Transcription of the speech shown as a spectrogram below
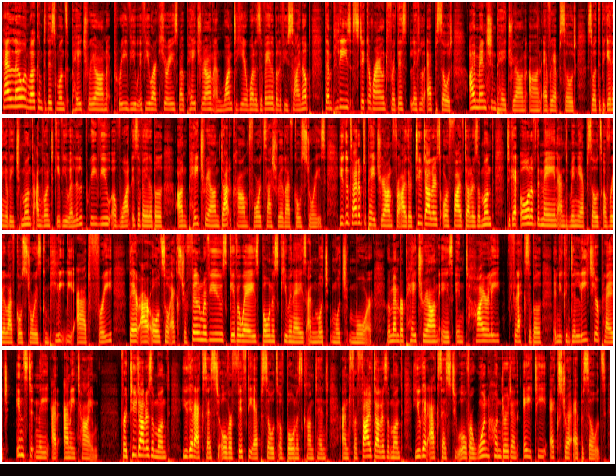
Hello and welcome to this month's Patreon preview. If you are curious about Patreon and want to hear what is available if you sign up, then please stick around for this little episode. I mention Patreon on every episode, so at the beginning of each month, I'm going to give you a little preview of what is available on patreon.com forward slash real life ghost stories. You can sign up to Patreon for either $2 or $5 a month to get all of the main and mini episodes of real life ghost stories completely ad free. There are also extra film reviews, giveaways, bonus bonus Q&As and much much more. Remember Patreon is entirely flexible and you can delete your pledge instantly at any time. For $2 a month, you get access to over 50 episodes of bonus content, and for $5 a month, you get access to over 180 extra episodes.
